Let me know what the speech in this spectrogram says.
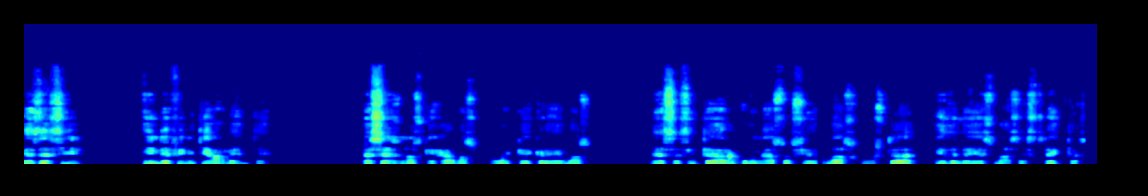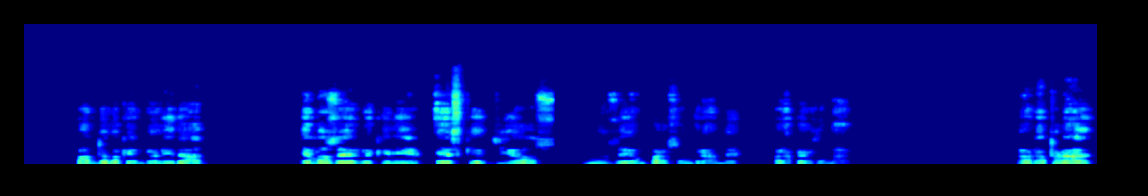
Es decir, indefinitivamente. A veces nos quejamos porque creemos necesitar una sociedad más justa y de leyes más estrictas, cuando lo que en realidad hemos de requerir es que Dios nos dé un corazón grande para perdonar. Lo natural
